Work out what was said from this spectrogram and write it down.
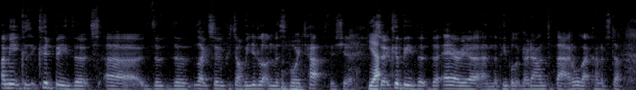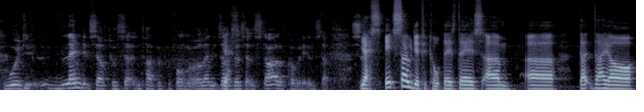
I mean, because it could be that uh, the the like so for example, we did a lot on the Savoy Tup this year. Mm-hmm. Yeah. So it could be that the area and the people that go down to that and all that kind of stuff would lend itself to a certain type of performer or lend itself Yes. to a certain style of comedy and stuff. So, Yes, it's so difficult. There's there's um uh They, they are,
